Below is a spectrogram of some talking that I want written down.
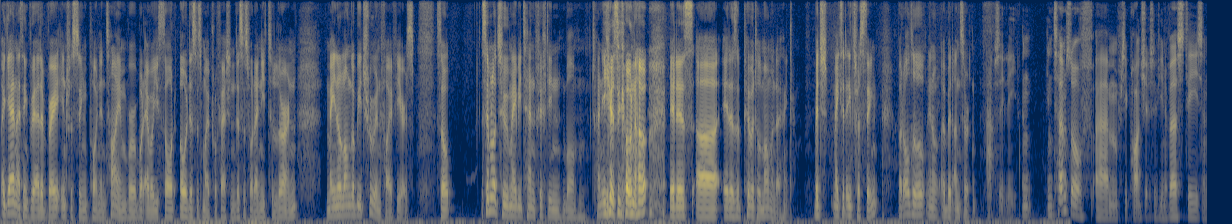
again, I think we're at a very interesting point in time where whatever you thought, oh, this is my profession, this is what I need to learn, may no longer be true in five years. So similar to maybe 10 15 well 20 years ago now it is uh, it is a pivotal moment i think which makes it interesting but also you know a bit uncertain. Absolutely. And in terms of um, obviously partnerships with universities and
